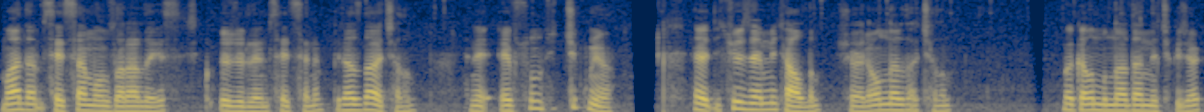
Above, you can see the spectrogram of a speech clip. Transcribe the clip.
Madem 80 won zarardayız. Özür dilerim 80'im. Biraz daha açalım. Hani Efsun hiç çıkmıyor. Evet 200 emlik aldım. Şöyle onları da açalım. Bakalım bunlardan ne çıkacak.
